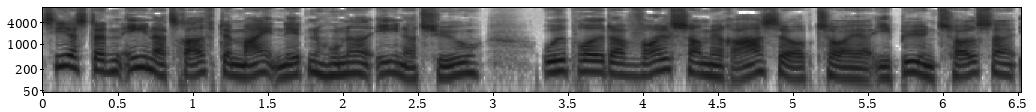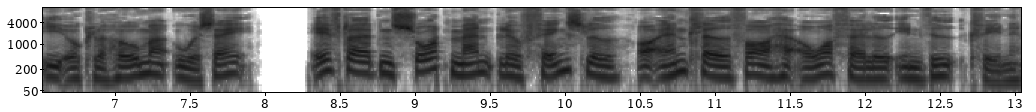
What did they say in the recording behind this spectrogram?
Tirsdag den 31. maj 1921 udbrød der voldsomme raceoptøjer i byen Tulsa i Oklahoma, USA, efter at en sort mand blev fængslet og anklaget for at have overfaldet en hvid kvinde.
